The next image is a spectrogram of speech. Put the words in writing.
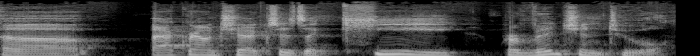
uh, background checks as a key prevention tool?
